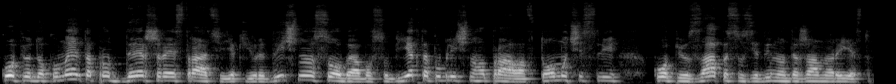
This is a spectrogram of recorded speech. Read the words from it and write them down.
копію документа про держреєстрацію як юридичної особи або суб'єкта публічного права, в тому числі копію запису з єдиного державного реєстру,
